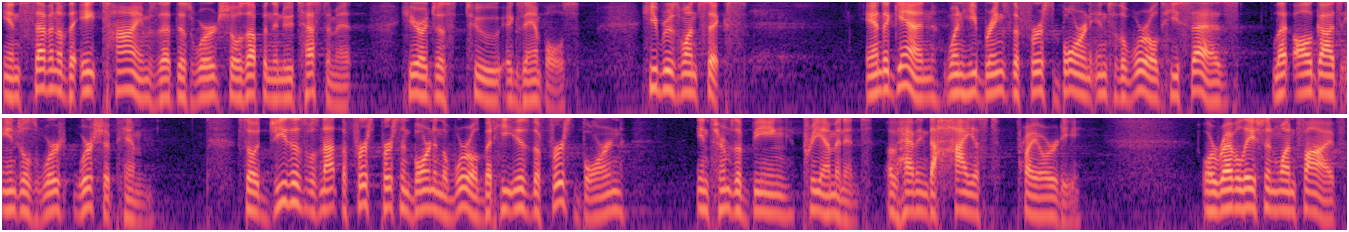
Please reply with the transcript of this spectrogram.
in seven of the eight times that this word shows up in the New Testament. Here are just two examples. Hebrews 1 6. And again, when he brings the firstborn into the world, he says, Let all God's angels wor- worship him. So Jesus was not the first person born in the world, but he is the firstborn in terms of being preeminent, of having the highest priority. Or Revelation 1 5.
